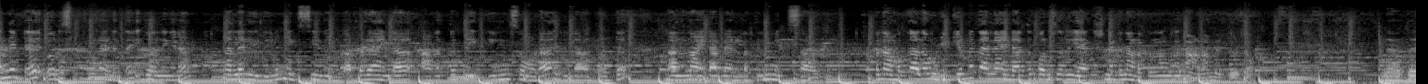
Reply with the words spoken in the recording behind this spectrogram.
എന്നിട്ട് ഒരു സ്പൂൺ എടുത്ത് ഇതൊന്നിങ്ങനെ നല്ല രീതിയിൽ മിക്സ് ചെയ്ത് കൊടുക്കുക. അപ്പോഴതിന്റെ അകത്ത് ബേക്കിംഗ് സോഡ ഇതിനകത്തോട്ട് നന്നായിട്ട് ആ വെള്ളത്തിൽ മിക്സ് ആകും അപ്പൊ നമുക്ക് അത് ഒഴിക്കുമ്പോൾ തന്നെ അതിന്റെ അകത്ത് കുറച്ച് റിയാക്ഷൻ ഒക്കെ നടക്കുന്നത് നമുക്ക് കാണാൻ പറ്റും കേട്ടോ ഇതിനകത്ത്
